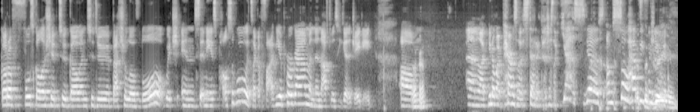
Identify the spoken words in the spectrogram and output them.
got a full scholarship to go and to do Bachelor of Law, which in Sydney is possible. It's like a five year program, and then afterwards you get a JD. Um, Okay. And like you know, my parents are ecstatic. They're just like, "Yes, yes, I'm so happy for the you."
